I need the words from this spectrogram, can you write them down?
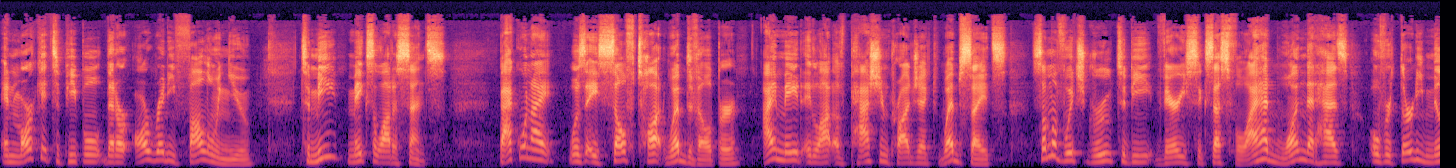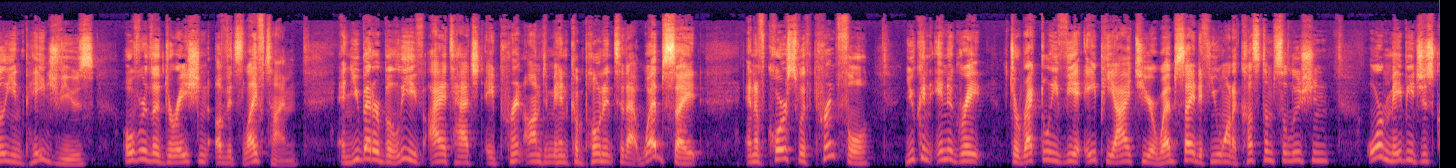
and market to people that are already following you, to me makes a lot of sense. Back when I was a self taught web developer, I made a lot of passion project websites, some of which grew to be very successful. I had one that has over 30 million page views over the duration of its lifetime. And you better believe I attached a print on demand component to that website. And of course, with Printful, you can integrate directly via API to your website if you want a custom solution, or maybe just.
